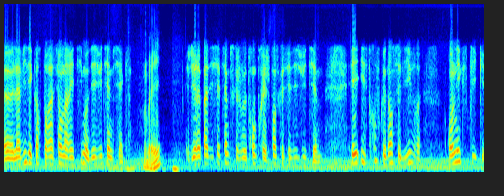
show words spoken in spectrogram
euh, la vie des corporations maritimes au XVIIIe siècle. Oui. Je dirais pas XVIIe parce que je me tromperais, je pense que c'est XVIIIe. Et il se trouve que dans ce livre, on explique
